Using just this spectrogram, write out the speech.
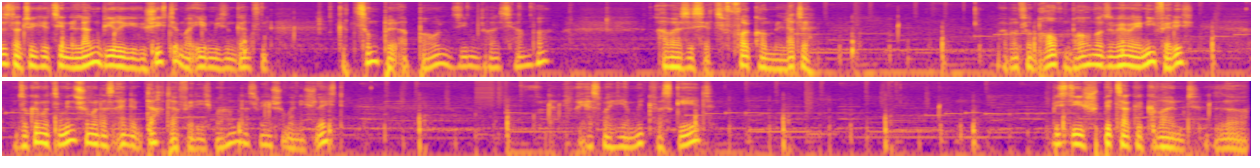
ist natürlich jetzt hier eine langwierige Geschichte. Mal eben diesen ganzen Gezumpel abbauen. 37 haben wir. Aber es ist jetzt vollkommen Latte. Was wir brauchen, brauchen wir, so wären wir ja nie fertig. Und so können wir zumindest schon mal das eine Dach da fertig machen. Das wäre schon mal nicht schlecht. Und dann nehmen wir erstmal hier mit, was geht. Bis die Spitzhacke qualmt. So.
